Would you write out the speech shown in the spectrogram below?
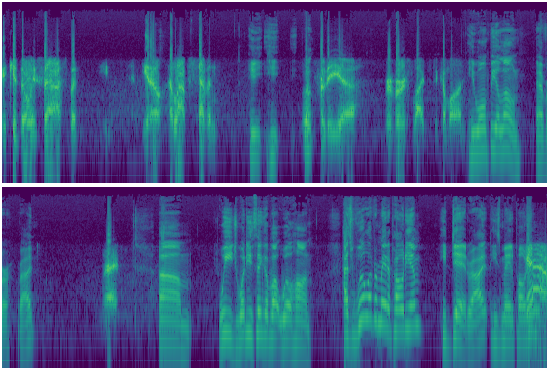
The kid's always fast, but he, you know at lap seven, He he look for the uh, reverse lights to come on. he won't be alone ever, right? Right. Um, Weege, what do you think about Will Hahn? Has Will ever made a podium? He did, right? He's made a podium. Yeah.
